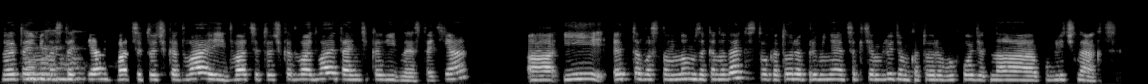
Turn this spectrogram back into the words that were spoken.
Но это mm-hmm. именно статья 20.2 и 20.22 это антиковидная статья. А, и это в основном законодательство, которое применяется к тем людям, которые выходят на публичные акции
